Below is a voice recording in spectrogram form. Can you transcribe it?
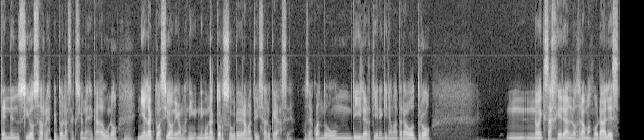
tendenciosa respecto a las acciones de cada uno, Mm. ni en la actuación, digamos, ni- ningún actor sobredramatiza lo que hace. O sea, cuando un dealer tiene que ir a matar a otro, no exageran los dramas morales,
